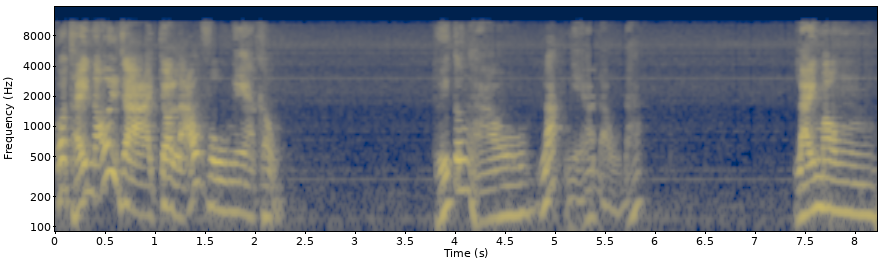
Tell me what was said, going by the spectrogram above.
Có thể nói ra cho lão phu nghe không? Thủy Tuấn Hạo lắc nhẹ đầu đáp. Lại mong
